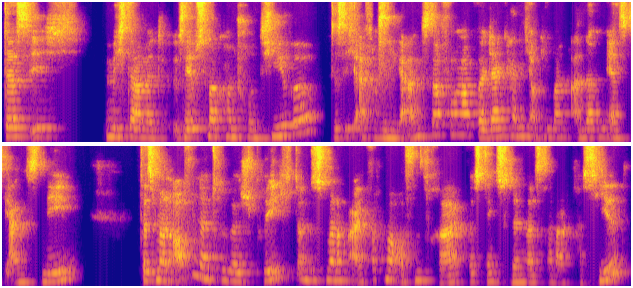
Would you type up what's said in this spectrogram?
dass ich mich damit selbst mal konfrontiere, dass ich einfach weniger Angst davor habe, weil dann kann ich auch jemand anderem erst die Angst nehmen, dass man offen darüber spricht und dass man auch einfach mal offen fragt, was denkst du denn, was danach passiert?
